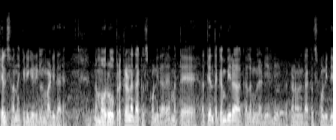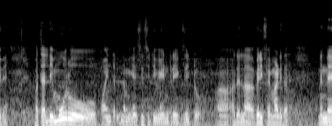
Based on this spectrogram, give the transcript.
ಕೆಲಸವನ್ನು ಕಿಡಿಗೇಡಿಗಳು ಮಾಡಿದ್ದಾರೆ. ನಮ್ಮವರು ಪ್ರಕರಣ ದಾಖಲಿಸ್ಕೊಂಡಿದ್ದಾರೆ, ಮತ್ತು ಅತ್ಯಂತ ಗಂಭೀರ ಕಲಂಗಳಡಿಯಲ್ಲಿ ಪ್ರಕರಣವನ್ನು ದಾಖಲಿಸ್ಕೊಂಡಿದ್ದೇವೆ. ಮತ್ತು ಅಲ್ಲಿ ಮೂರು ಪಾಯಿಂಟಲ್ಲಿ ನಮಗೆ C C T V entry exit ಅದೆಲ್ಲ ವೆರಿಫೈ ಮಾಡಿದ್ದಾರೆ. ನಿನ್ನೆ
